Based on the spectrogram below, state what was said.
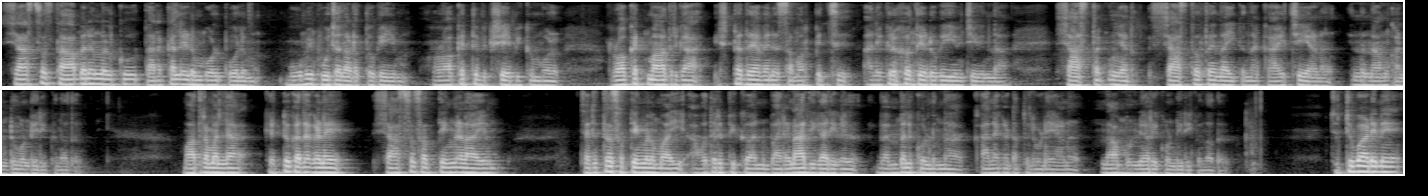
ശാസ്ത്ര സ്ഥാപനങ്ങൾക്കു തറക്കല്ലിടുമ്പോൾ പോലും ഭൂമി പൂജ നടത്തുകയും റോക്കറ്റ് വിക്ഷേപിക്കുമ്പോൾ റോക്കറ്റ് മാതൃക ഇഷ്ടദേവന് സമർപ്പിച്ച് അനുഗ്രഹം തേടുകയും ചെയ്യുന്ന ശാസ്ത്രജ്ഞർ ശാസ്ത്രത്തെ നയിക്കുന്ന കാഴ്ചയാണ് ഇന്ന് നാം കണ്ടുകൊണ്ടിരിക്കുന്നത്. മാത്രമല്ല കെട്ടുകഥകളെ ശാസ്ത്രസത്യങ്ങളായും ചരിത്ര സത്യങ്ങളുമായി അവതരിപ്പിക്കുവാൻ ഭരണാധികാരികൾ വെമ്പൽ കൊള്ളുന്ന കാലഘട്ടത്തിലൂടെയാണ് നാം മുന്നേറിക്കൊണ്ടിരിക്കുന്നത്. ചുറ്റുപാടിനെ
